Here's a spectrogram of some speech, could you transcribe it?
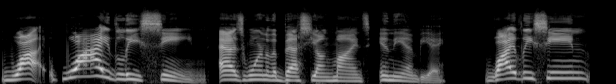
wi- widely seen as one of the best young minds in the NBA. Widely seen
